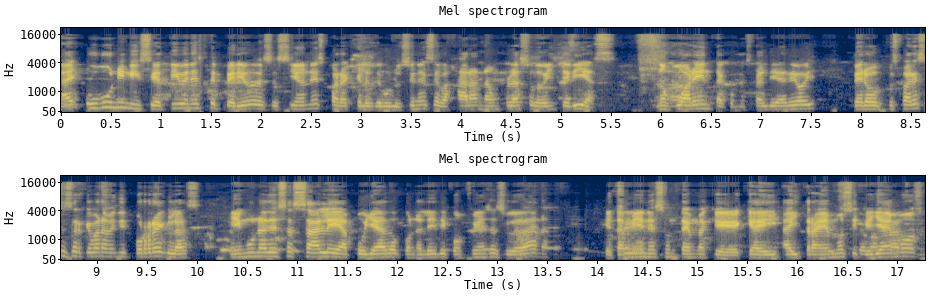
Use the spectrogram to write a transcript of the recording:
hay- hubo una iniciativa en este periodo de sesiones para que las devoluciones se bajaran a un plazo de 20 días, no Ah. 40 como está el día de hoy, pero pues parece ser que van a venir por reglas y en una de esas sale apoyado con la ley de confianza ciudadana, que también Sí. es un tema que, que ahí, ahí traemos y Que ya hemos,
